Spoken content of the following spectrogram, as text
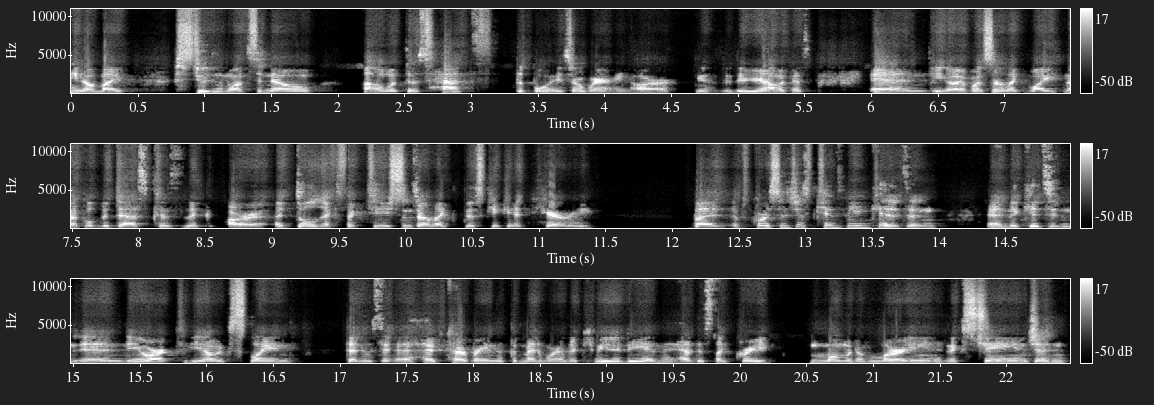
you know, my student wants to know uh, what those hats the boys are wearing are, you know, their yarmulkes. And, you know, everyone's sort of like white knuckled the desk because like our adult expectations are like this could get hairy. But of course, it's just kids being kids. And, and the kids in, in New York, you know, explained that it was a head covering that the men wear in their community. And they had this like great moment of learning and exchange. And,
